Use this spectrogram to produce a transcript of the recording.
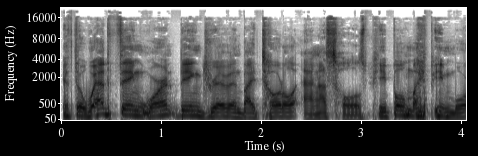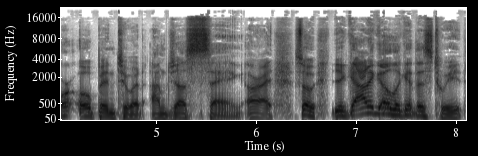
"If the web thing weren't being driven by total assholes, people might be more open to it. I'm just saying." All right, so you got to go look at this tweet,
